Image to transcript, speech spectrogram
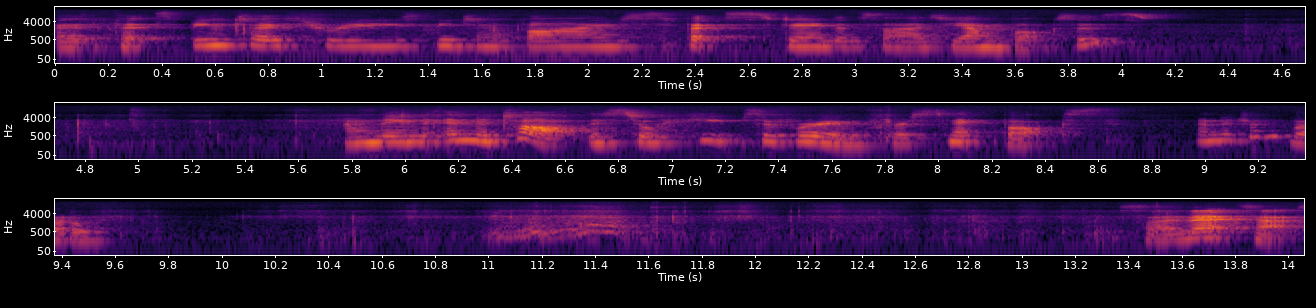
It fits bento 3s, bento 5s, fits standard size Yumboxes. And then in the top, there's still heaps of room for a snack box and a drink bottle. So that's us,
